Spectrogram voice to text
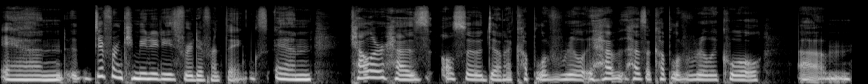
and different communities for different things. And Keller has also done a couple of really have, has a couple of really cool um,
